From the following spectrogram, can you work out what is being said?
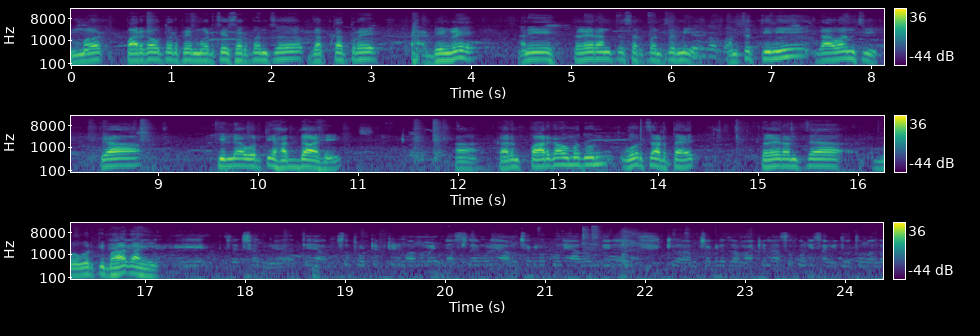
मड पारगावतर्फे मडचे सरपंच दत्तात्रय ढेंगळे आणि तळेरांचं सरपंच मी. आमचं तिन्ही गावांची त्या किल्ल्यावरती हद्द आहे. हां कारण पारगावमधून वर चढतायत तळेरांच्या वरती भाग आहे. लक्षात घ्या ते आमचं प्रोटेक्टेड मॉन्युमेंट नसल्यामुळे आमच्याकडे कोणी आणून दिलं किंवा आमच्याकडे जमा केलं असं कोणी सांगितलं तुम्हाला?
